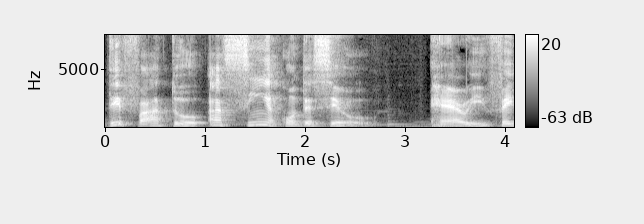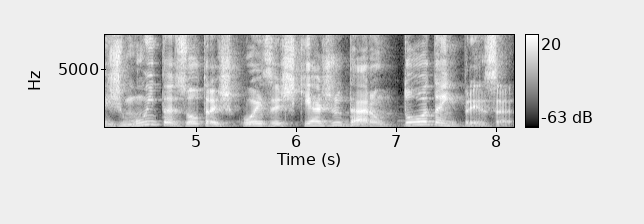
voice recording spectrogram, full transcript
de fato, assim aconteceu. Harry fez muitas outras coisas que ajudaram toda a empresa,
